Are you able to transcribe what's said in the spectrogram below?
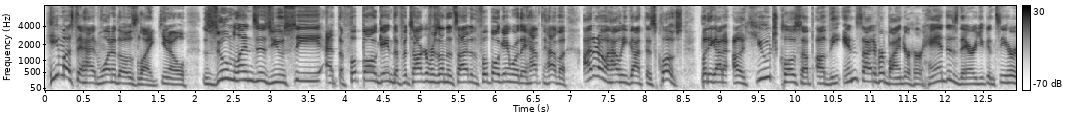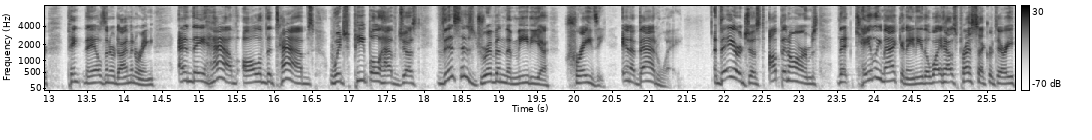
he must have had one of those like, you know, zoom lenses you see at the football game, the photographers on the side of the football game where they have to have a, I don't know how he got this close, but he got a, a huge close up of the inside of her binder. Her hand is there. You can see her pink nails and her diamond ring. And they have all of the tabs, which people have just, this has driven the media crazy in a bad way. They are just up in arms that Kayleigh McEnany, the White House press secretary,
